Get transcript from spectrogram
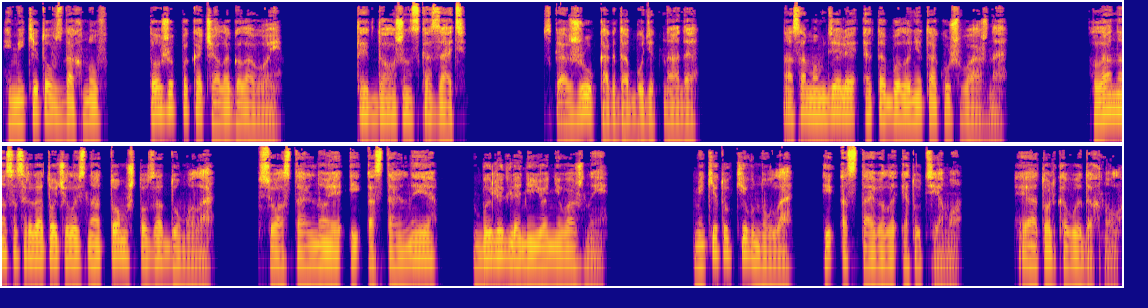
И Микито, вздохнув, тоже покачала головой. «Ты должен сказать». «Скажу, когда будет надо». На самом деле это было не так уж важно. Лана сосредоточилась на том, что задумала. Все остальное и остальные были для нее не важны. Микиту кивнула и оставила эту тему. Я только выдохнул.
